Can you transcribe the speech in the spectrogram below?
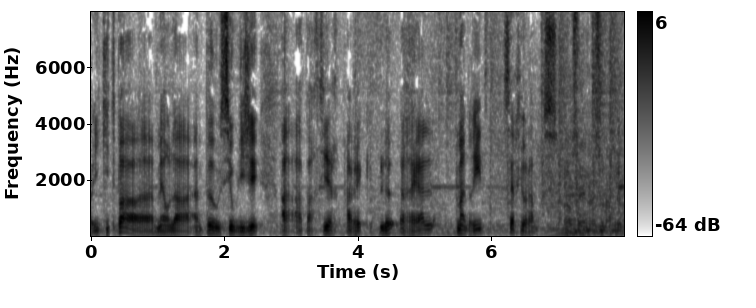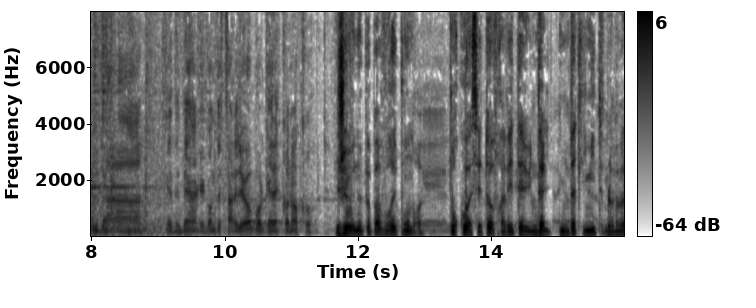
Il quitte pas, euh, mais on l'a un peu aussi obligé à, à partir avec le Real Madrid. Sergio Ramos. Je ne peux pas vous répondre. Pourquoi cette offre avait-elle une date limite Blablabla?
